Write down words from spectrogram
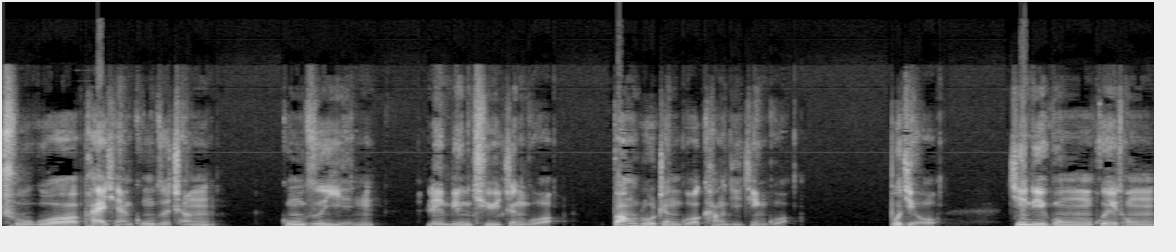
楚国派遣公子成、公子尹领兵去郑国，帮助郑国抗击晋国。不久，晋厉公会同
